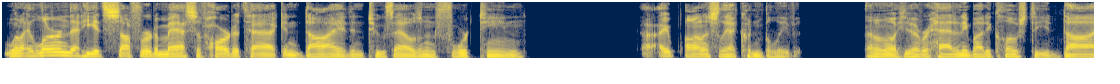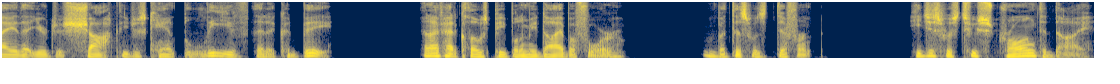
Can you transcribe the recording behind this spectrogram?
When I learned that he had suffered a massive heart attack and died in 2014, I honestly I couldn't believe it. I don't know if you've ever had anybody close to you die that you're just shocked. You just can't believe that it could be. And I've had close people to me die before, but this was different. He just was too strong to die.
